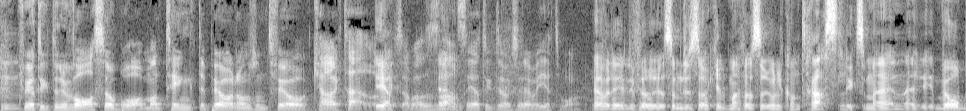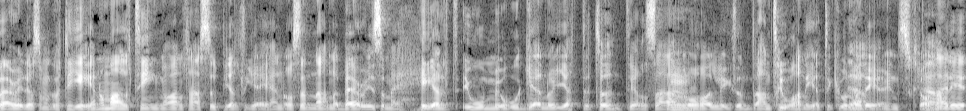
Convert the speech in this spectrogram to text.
Mm. För jag tyckte det var så bra. Man tänkte på dem som två karaktärer. Ja. Liksom. Alltså, så, här, Ja. så jag tyckte också det var jättebra. Ja, för det, det får, som du sa man får så rolig kontrast liksom med en, Barry då som har gått igenom allting och allt den här superhjältegrejen och sen den andra Barry som är helt omogen och jättetöntig och så här Mm. och liksom, han tror han är jättecool Ja. men det är inte såklart. Ja. Nej, det är,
